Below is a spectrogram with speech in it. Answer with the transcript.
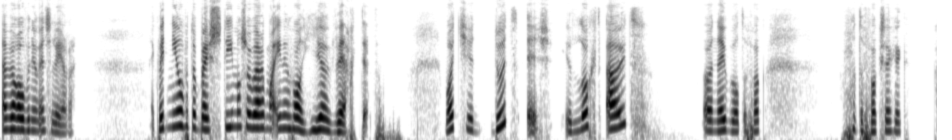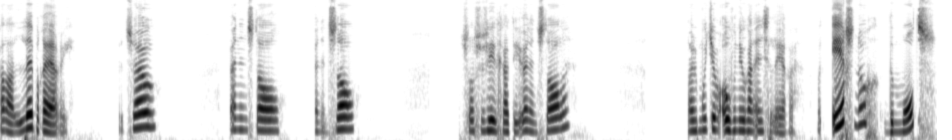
en weer overnieuw installeren. Ik weet niet of het ook bij Steam of zo werkt, maar in ieder geval hier werkt het. Wat je doet is, je logt uit. Oh nee, what the fuck. What the fuck zeg ik? Ga naar library. Het zo. Uninstall. Uninstall. Zoals je ziet gaat hij uninstallen. Dan moet je hem overnieuw gaan installeren. Eerst nog de mods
